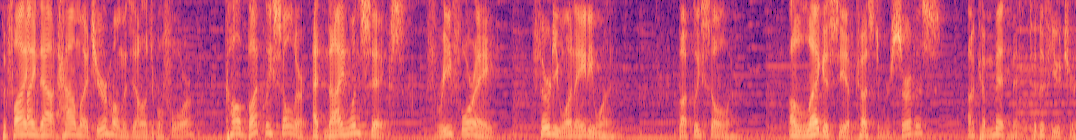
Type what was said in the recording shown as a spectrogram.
To find out how much your home is eligible for, call Buckley Solar at 916 348 3181. Buckley Solar, a legacy of customer service, a commitment to the future.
